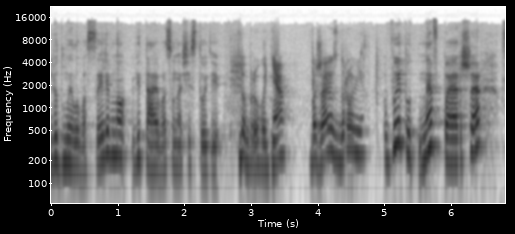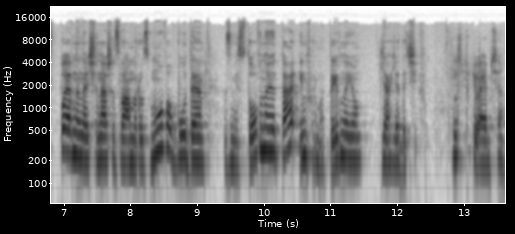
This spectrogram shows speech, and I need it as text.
Людмило Васильівно, вітаю вас у нашій студії. Доброго дня, бажаю здоров'я. Ви тут не вперше. Впевнена, що наша з вами розмова буде змістовною та інформативною для глядачів. Ну, сподіваємося.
